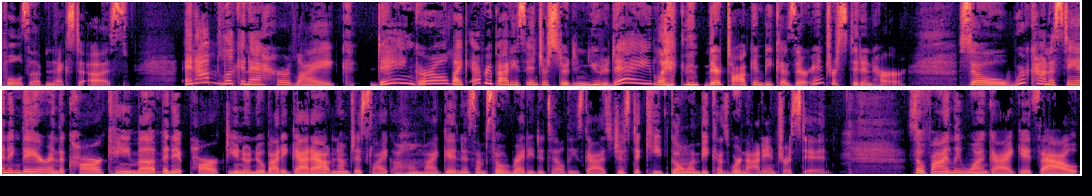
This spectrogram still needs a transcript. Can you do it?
pulls up next to us. And I'm looking at her like, dang, girl, like everybody's interested in you today. Like they're talking because they're interested in her. So we're kind of standing there, and the car came up and it parked. You know, nobody got out. And I'm just like, oh my goodness, I'm so ready to tell these guys just to keep going because we're not interested. So finally, one guy gets out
